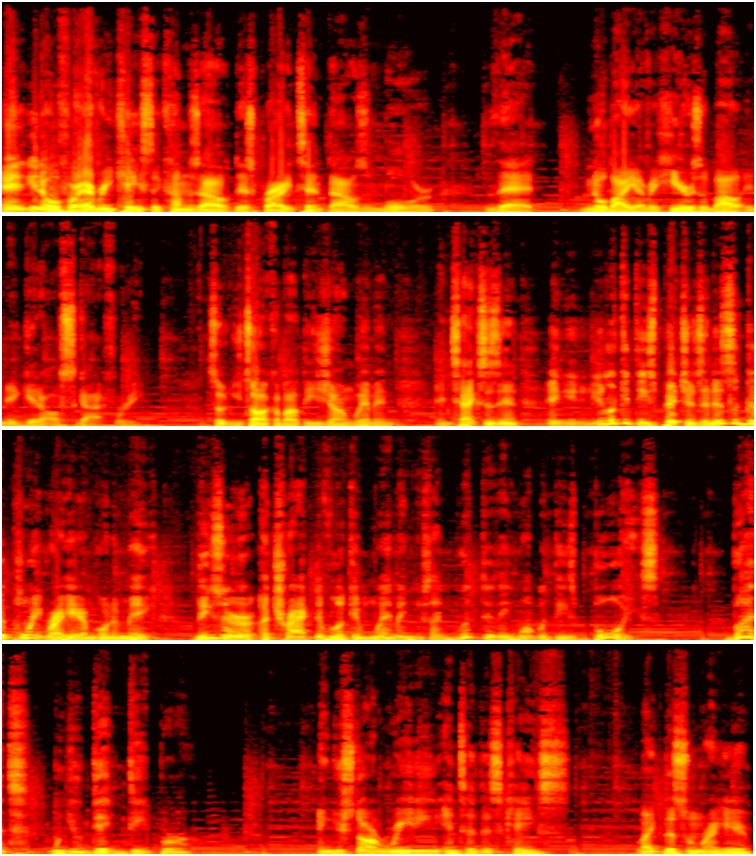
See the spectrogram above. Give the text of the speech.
And you know, for every case that comes out, there's probably 10,000 more that nobody ever hears about and they get off scot free. So you talk about these young women in Texas, and, and you, you look at these pictures, and it's a good point right here I'm going to make. These are attractive looking women. You're like, what do they want with these boys? But when you dig deeper and you start reading into this case, like this one right here,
